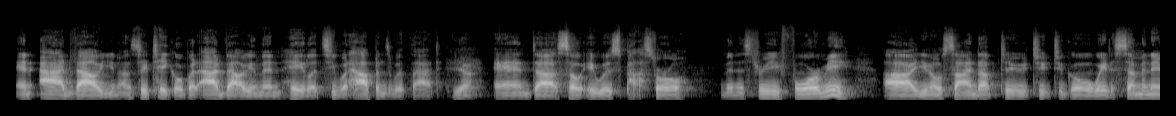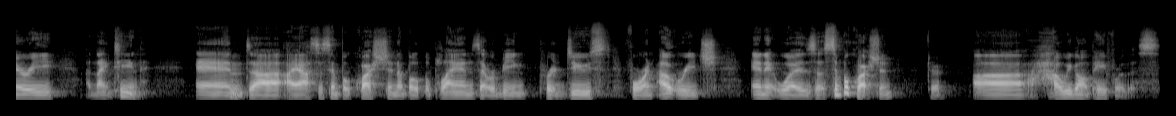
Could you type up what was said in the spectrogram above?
and add value, not necessarily take over, but add value. And then, hey, let's see what happens with that. Yeah. And uh, so it was pastoral ministry for me. Uh, you know, signed up to, to, to go away to seminary at 19. And uh, I asked a simple question about the plans that were being produced for an outreach. And it was a simple question Okay. uh, How we going to pay for this?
